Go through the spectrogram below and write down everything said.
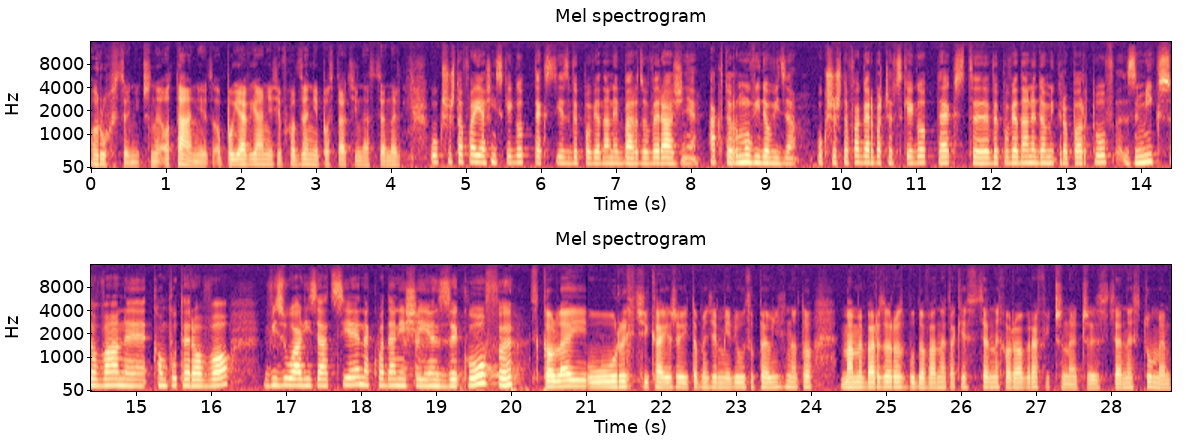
o ruch sceniczny, o taniec, o pojawianie się, wchodzenie postaci na scenę. U Krzysztofa Jasińskiego tekst jest wypowiadany bardzo wyraźnie. Aktor mówi do widza, u Krzysztofa Garbaczewskiego tekst y, wypowiadany do mikroportów, zmiksowany komputerowo, wizualizacje, nakładanie się języków. Z kolei u Rychcika, jeżeli to będziemy mieli uzupełnić, no to mamy bardzo rozbudowane takie sceny choreograficzne, czy sceny z tłumem.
